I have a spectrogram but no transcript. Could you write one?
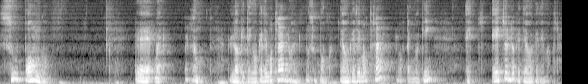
Supongo, eh, bueno, perdón, lo que tengo que demostrar, no, no supongo, tengo que demostrar, lo tengo aquí, esto. Esto es lo que tengo que demostrar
